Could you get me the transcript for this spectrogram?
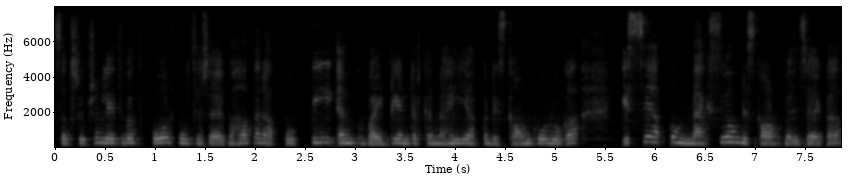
सब्सक्रिप्शन लेते वक्त कोड पूछा जाए, वहाँ पर आपको P M Y T enter करना है। ये आपका डिस्काउंट कोड होगा। इससे आपको मैक्सिमम डिस्काउंट मिल जाएगा।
